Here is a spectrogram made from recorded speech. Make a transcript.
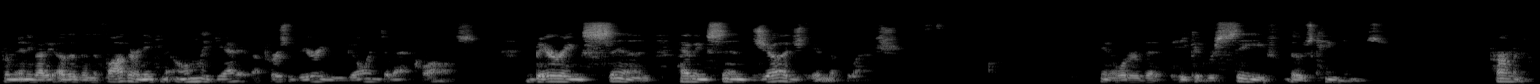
from anybody other than the Father, and he can only get it by persevering and going to that cross, bearing sin, having sin judged in the flesh, in order that he could receive those kingdoms permanently.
